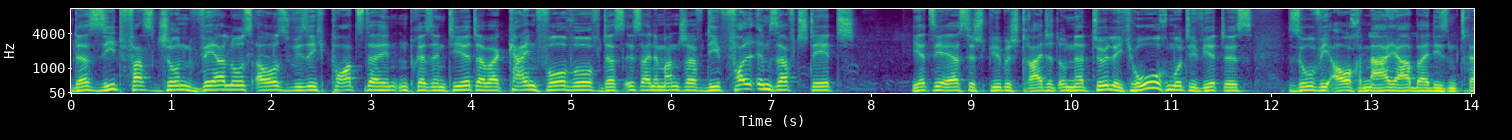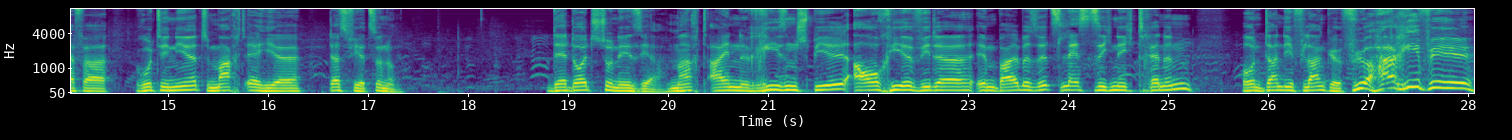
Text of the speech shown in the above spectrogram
Das sieht fast schon wehrlos aus, wie sich Ports da hinten präsentiert, aber kein Vorwurf, das ist eine Mannschaft, die voll im Saft steht jetzt ihr erstes Spiel bestreitet und natürlich hoch motiviert ist, so wie auch Naya bei diesem Treffer. Routiniert macht er hier das 4 zu 0. Der Deutsch-Tunesier macht ein Riesenspiel, auch hier wieder im Ballbesitz, lässt sich nicht trennen. Und dann die Flanke für Harifi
